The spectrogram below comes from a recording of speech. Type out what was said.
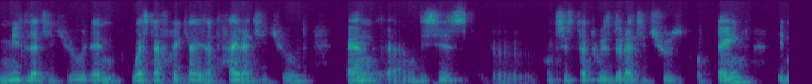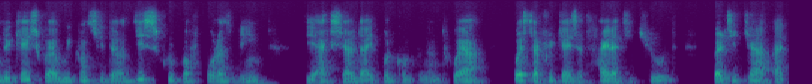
mid latitude and West Africa is at high latitude. And um, this is uh, consistent with the latitudes obtained in the case where we consider this group of poles as being the axial dipole component, where West Africa is at high latitude, Baltica at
